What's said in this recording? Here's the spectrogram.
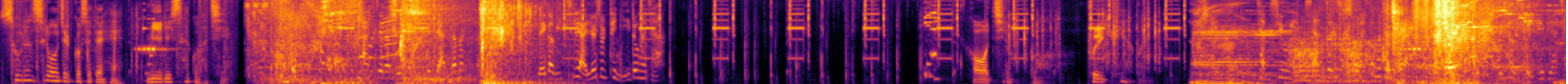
소란스러워질 것에 대해 미리 사과하지. 안 남았어. 내가 위치를 알려줄 테니 이동하자. 어지럽고 불쾌하군. 잠시 후 임시 안전지가 활성화될 거야. 그 전투에 대비하자.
